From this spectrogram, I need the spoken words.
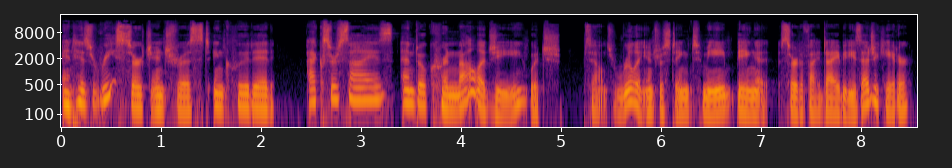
And his research interest included exercise endocrinology, which sounds really interesting to me, being a certified diabetes educator,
